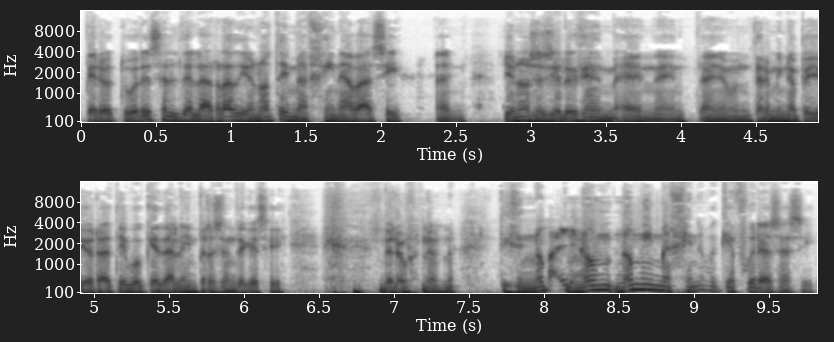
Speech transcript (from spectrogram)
pero tú eres el de la radio, no te imaginaba así. Yo no sé si lo dicen en, en, en, un término peyorativo, que da la impresión de que sí. pero bueno, no. dicen, no, no, no me imaginaba que fueras así.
